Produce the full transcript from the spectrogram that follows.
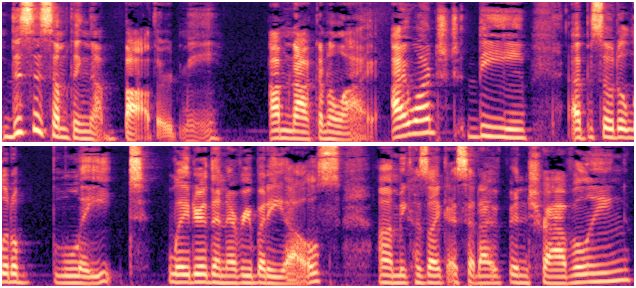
this is something that bothered me. I'm not going to lie. I watched the episode a little late, later than everybody else, um, because, like I said, I've been traveling.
